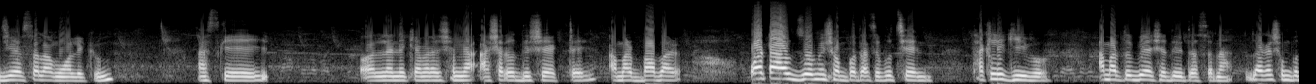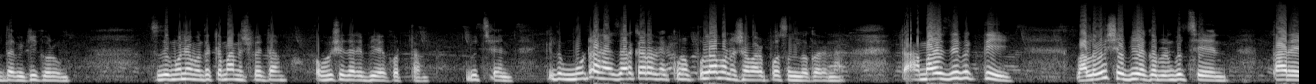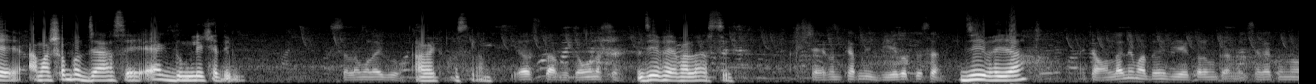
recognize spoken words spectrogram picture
জি, আসসালামু আলাইকুম। আজকে অনলাইনে ক্যামেরার সামনে আসার উদ্দেশ্য একটাই, আমার বাবার অটাল জমি সম্পদ আছে, বুঝছেন? থাকলে কি আমার তো বিয়ে সাথে হইতেছে না, জায়গা সম্পদ আমি কি করুম? যদি মনের মধ্যে একটা মানুষ পেতাম অবশ্যই তারা বিয়ে করতাম, বুঝছেন? কিন্তু মোটা হয়, যার কারণে কোনো পোলা মানুষ আমার পছন্দ করে না। তা আমার যে ব্যক্তি ভালোবেসে বিয়ে করবেন, বুঝছেন? তারে আমার সম্পদ যা আছে, একদম লিখে দিন আসসালামু আলাইকুম। আসসালাম। কি অবস্থা আপনি কেমন আছেন? জি ভাইয়া ভালো আছি। আচ্ছা এখন কি আপনি বিয়ে করতে চান জি ভাইয়া। আচ্ছা অনলাইনের মাধ্যমে বিয়ে কারণ এছাড়া কোনো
